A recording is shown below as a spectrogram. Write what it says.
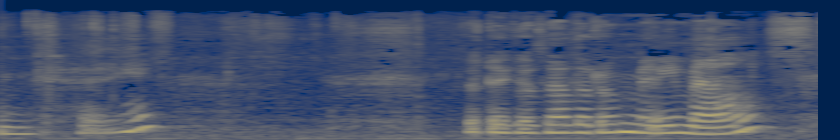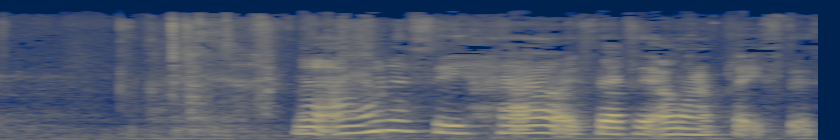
Okay. So there goes our little Minnie Mouse. Now I want to see how exactly I want to place this.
